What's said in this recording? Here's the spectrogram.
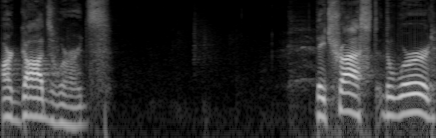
are God's words. They trust the word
